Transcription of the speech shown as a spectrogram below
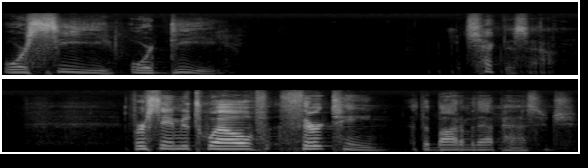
or C or D. Check this out 1 Samuel 12, 13, at the bottom of that passage.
